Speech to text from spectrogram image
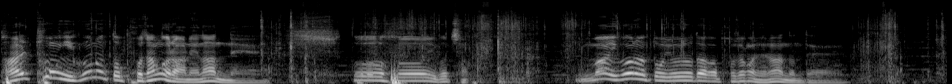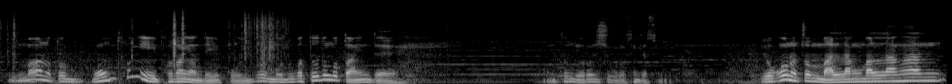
발통 이거는 또 포장을 안 해놨네. 어허 이거 참. 임마 이거는 또 여기다가 포장을 해놨는데 임마는 또 몸통이 포장이 안 돼 있고 이거 뭐 누가 뜯은 것도 아닌데 아무튼 이런 식으로 생겼습니다. 요거는 좀 말랑말랑한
